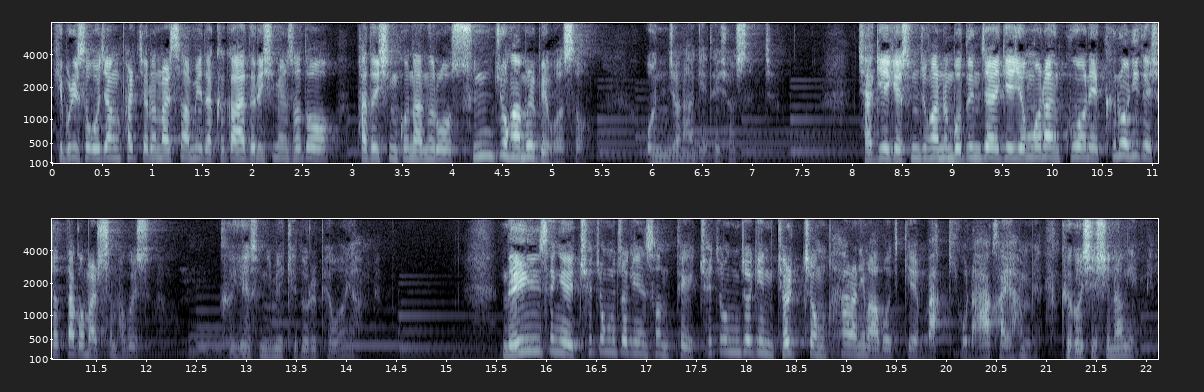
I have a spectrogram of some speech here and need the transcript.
히브리서 5장 8절은 말씀합니다. 그가 아들이시면서도 받으신 고난으로 순종함을 배워서 온전하게 되셨은즉 자기에게 순종하는 모든 자에게 영원한 구원의 근원이 되셨다고 말씀하고 있습니다. 그 예수님의 기도를 배워야 합니다. 내 인생의 최종적인 선택, 최종적인 결정 하나님 아버지께 맡기고 나아가야 합니다. 그것이 신앙입니다.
